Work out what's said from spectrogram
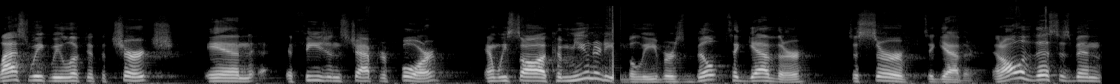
Last week we looked at the church in Ephesians chapter 4, and we saw a community of believers built together to serve together. And all of this has been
